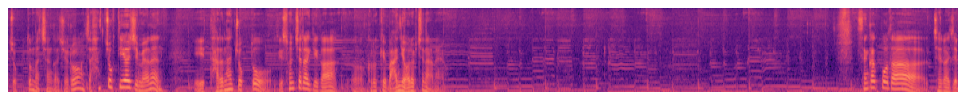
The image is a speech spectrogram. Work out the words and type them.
이쪽도 마찬가지로 한쪽 띄어지면은 이 다른 한쪽도 손질하기가 어, 그렇게 많이 어렵진 않아요 생각보다 제가 이제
